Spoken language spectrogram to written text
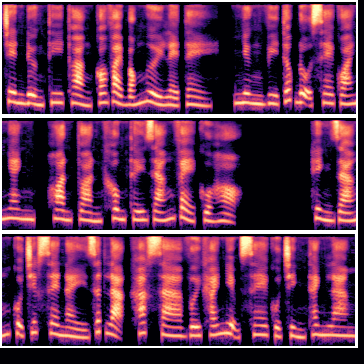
Trên đường thi thoảng có vài bóng người lẻ tẻ, nhưng vì tốc độ xe quá nhanh, hoàn toàn không thấy dáng vẻ của họ. Hình dáng của chiếc xe này rất lạ khác xa với khái niệm xe của Trình Thanh Lam.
